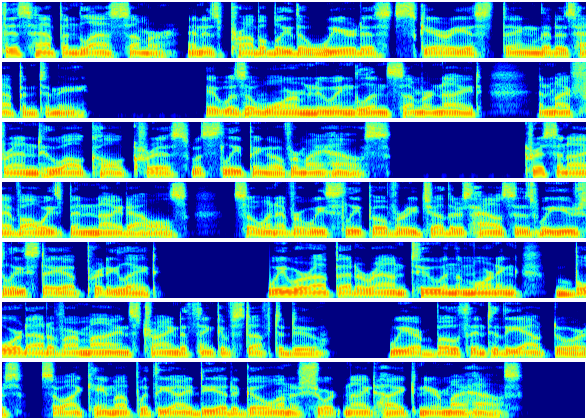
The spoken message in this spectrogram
This happened last summer and is probably the weirdest, scariest thing that has happened to me. It was a warm New England summer night, and my friend, who I'll call Chris, was sleeping over my house. Chris and I have always been night owls, so whenever we sleep over each other's houses, we usually stay up pretty late. We were up at around two in the morning, bored out of our minds trying to think of stuff to do. We are both into the outdoors, so I came up with the idea to go on a short night hike near my house.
